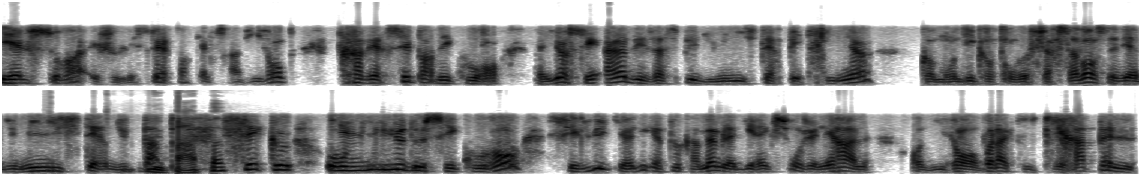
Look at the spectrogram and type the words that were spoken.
et elle sera, et je l'espère tant qu'elle sera vivante, traversée par des courants. D'ailleurs, c'est un des aspects du ministère pétrinien comme on dit quand on veut faire savant, c'est-à-dire du ministère du pape, c'est que au milieu de ces courants, c'est lui qui indique un peu quand même la direction générale, en disant voilà qui, rappelle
